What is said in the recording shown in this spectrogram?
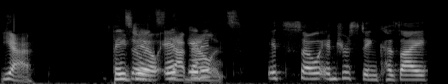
yeah they so do it's it, that balance it it's so interesting because i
